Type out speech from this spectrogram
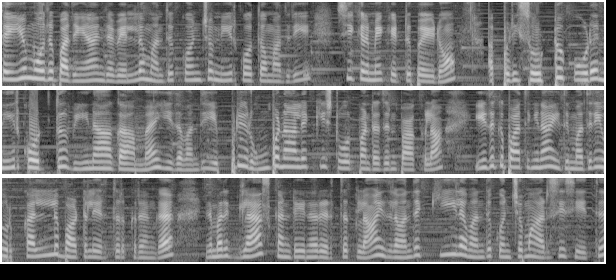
செய்யும் போது பார்த்திங்கன்னா இந்த வெல்லம் வந்து கொஞ்சம் நீர் கோத்த மாதிரி சீக்கிரமே கெட்டு போயிடும். அப்படி சொட்டு கூட நீர் கோத்து வீணாகாமல் இதை வந்து எப்படி ரொம்ப நாளைக்கு ஸ்டோர் பண்ணுறதுன்னு பார்க்கலாம். இதுக்கு பார்த்தீங்கன்னா இது மாதிரி ஒரு கல் பாட்டில் எடுத்துருக்குறேங்க. இது மாதிரி கிளாஸ் கண்டெய்னர் எடுத்துக்கலாம். இதில் வந்து கீழே வந்து கொஞ்சமாக அரிசி சேர்த்து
